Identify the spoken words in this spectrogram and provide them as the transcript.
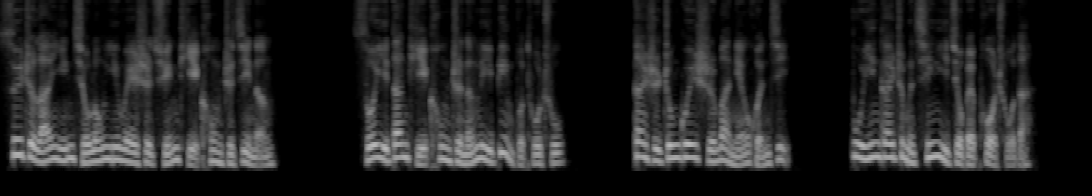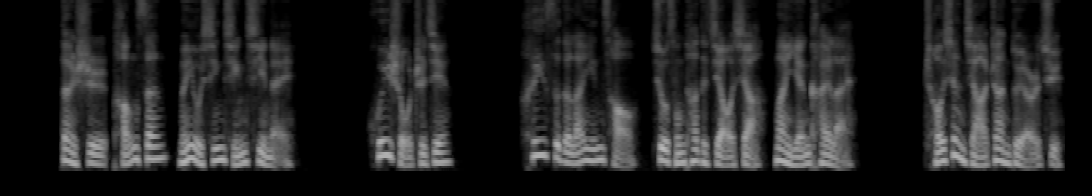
虽这蓝银囚笼因为是群体控制技能，所以单体控制能力并不突出，但是终归是万年魂技，不应该这么轻易就被破除的。但是唐三没有心情气馁，挥手之间，黑色的蓝银草就从他的脚下蔓延开来，朝向甲战队而去。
